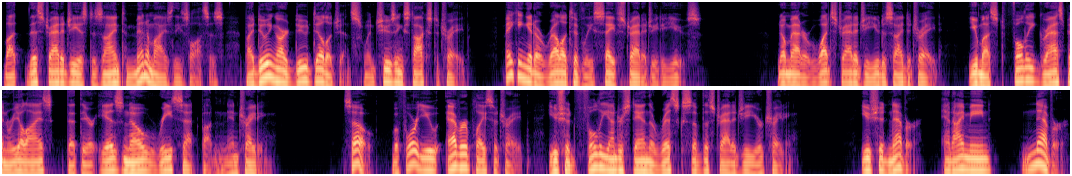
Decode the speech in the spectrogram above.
but this strategy is designed to minimize these losses by doing our due diligence when choosing stocks to trade, making it a relatively safe strategy to use. No matter what strategy you decide to trade, you must fully grasp and realize that there is no reset button in trading. So, before you ever place a trade, you should fully understand the risks of the strategy you're trading. You should never, and I mean never,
